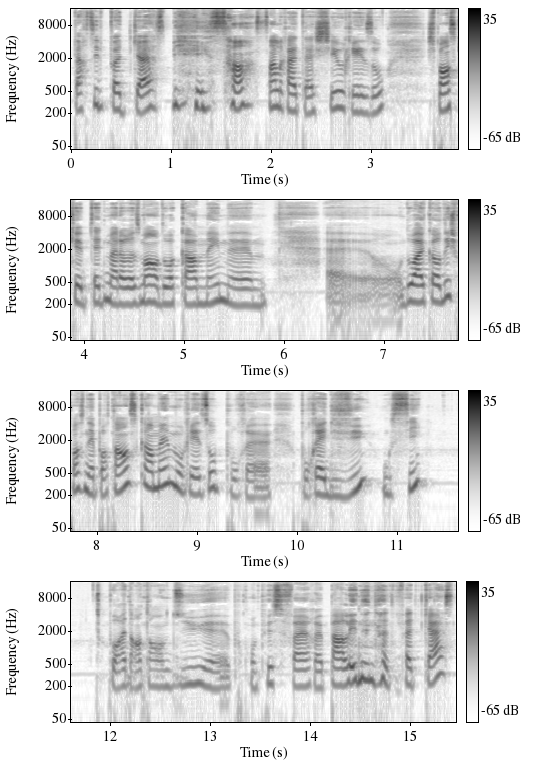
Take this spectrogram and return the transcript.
parti le podcast puis sans, le rattacher au réseau. Je pense que peut-être malheureusement on doit quand même euh, on doit accorder, je pense, une importance quand même au réseau pour, pour être vu aussi pour être entendu, pour qu'on puisse faire parler de notre podcast.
